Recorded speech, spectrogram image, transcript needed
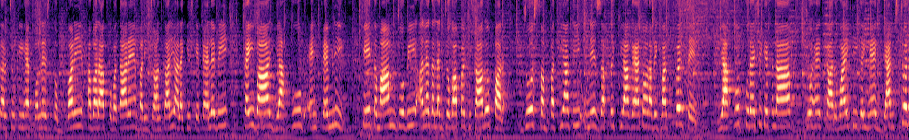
कर चुकी है पुलिस। तो बड़ी खबर आपको बता रहे हैं, बड़ी जानकारी। हालाँकि इसके पहले भी कई बार याकूब एंड फैमिली के तमाम जो भी अलग अलग जगह पर ठिकानों पर जो संपत्तियाँ थी, उन्हें जब्त किया गया था। और अब एक बार फिर से याकूब कुरैशी के खिलाफ जो है कार्रवाई की गई है। गैंगस्टर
